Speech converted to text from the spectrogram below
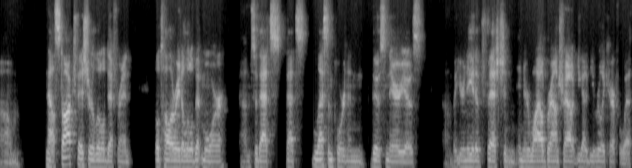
Um, now, stocked fish are a little different; they'll tolerate a little bit more, um, so that's that's less important in those scenarios. Um, but your native fish and, and your wild brown trout, you got to be really careful with.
